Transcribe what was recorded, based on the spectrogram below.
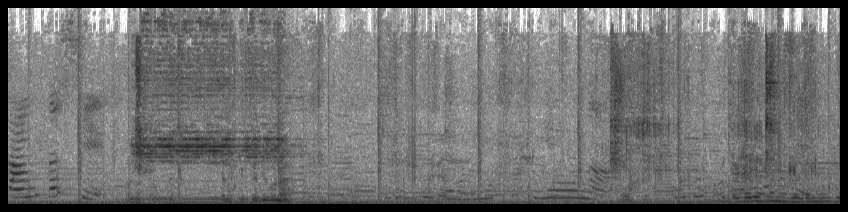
কামড়াচ্ছি তাহলে পিটতে দিব না মাইনা ওই যে মুরগি।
